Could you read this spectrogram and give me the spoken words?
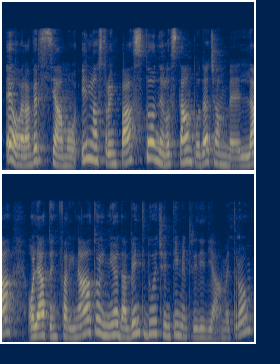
E ora versiamo il nostro impasto nello stampo da ciambella, oleato infarinato, il mio è da 22 cm di diametro.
